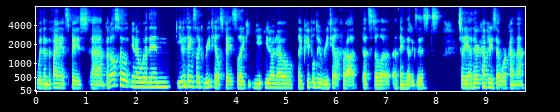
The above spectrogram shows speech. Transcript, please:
within the finance space, uh, but also, you know, within even things like retail space, like you, you don't know, like people do retail fraud. That's still a, a thing that exists. So yeah, there are companies that work on that.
